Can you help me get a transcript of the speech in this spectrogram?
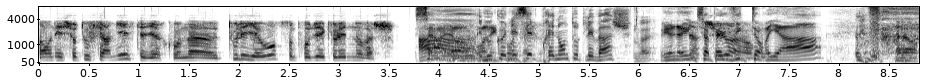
on est surtout fermier, c'est-à-dire qu'on a euh, tous les yaourts sont produits avec le lait de nos vaches. Ah, Et on vous connaissez le prénom de toutes les vaches? Il y en a une Bien qui s'appelle sûr, Victoria. Alors,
